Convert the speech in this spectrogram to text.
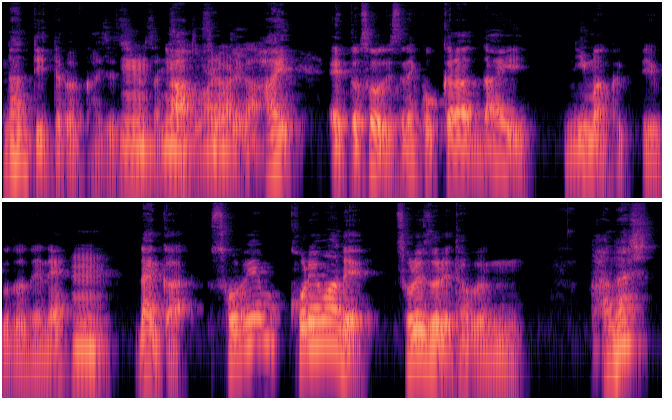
なんて言ったか解説しなさい。うんあ我々がはい。えっと、そうですね。ここから第2幕っていうことでね。うん。なんか、それ、これまで、それぞれ多分、話し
